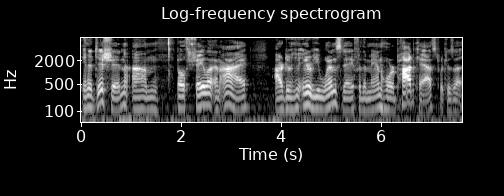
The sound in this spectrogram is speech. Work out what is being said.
In addition, um, both Shayla and I are doing an interview Wednesday for the Man Whore podcast, which is a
